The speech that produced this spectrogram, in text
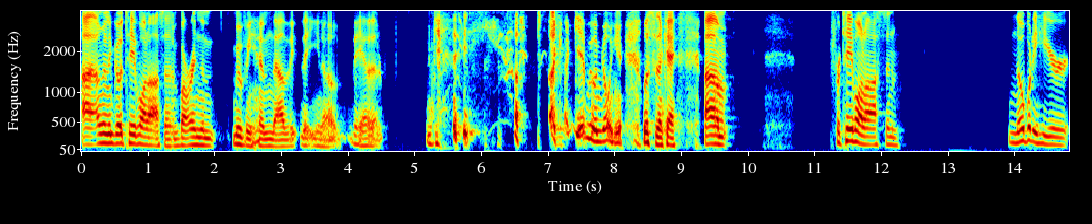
Uh, I'm gonna go Tavon Austin, barring them moving him now that, that you know they have that. I get where I'm going here. Listen, okay. Um, for Tavon Austin, nobody here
